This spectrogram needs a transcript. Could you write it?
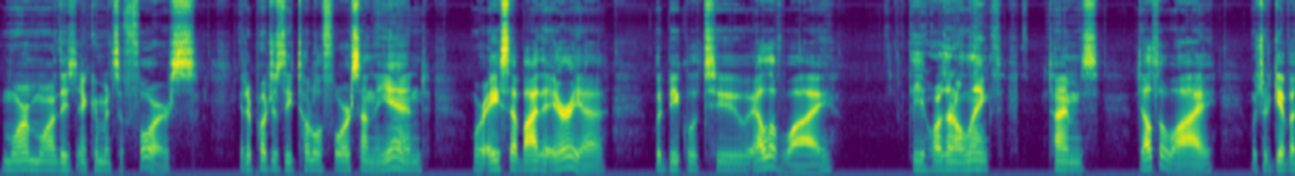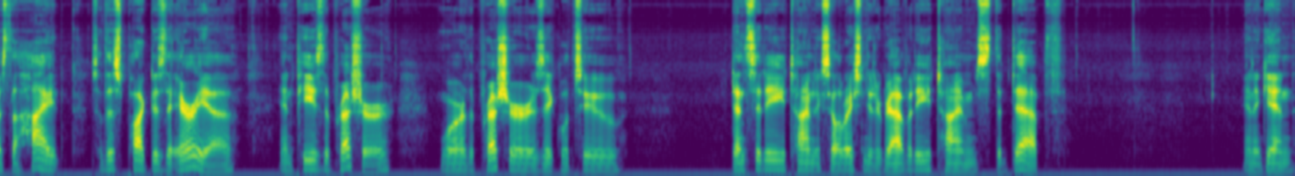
more and more of these increments of force, it approaches the total force on the end, where A sub i, the area, would be equal to L of y, the horizontal length, times delta y, which would give us the height. So this product is the area, and P is the pressure, where the pressure is equal to density times acceleration due to gravity times the depth. And again,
